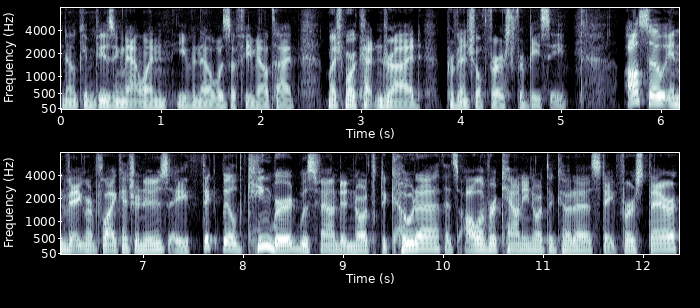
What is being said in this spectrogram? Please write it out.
No confusing that one, even though it was a female type. Much more cut and dried, provincial first for BC. Also, in vagrant flycatcher news, a thick-billed kingbird was found in North Dakota. That's Oliver County, North Dakota, state first there.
